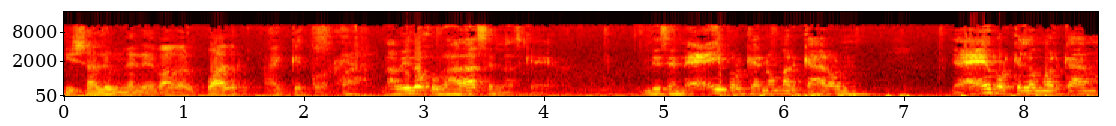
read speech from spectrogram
y sale un elevado al cuadro, hay que correr. Bueno, ha habido jugadas en las que dicen, hey, ¿por qué no marcaron? Hey, ¿por qué lo marcaron?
